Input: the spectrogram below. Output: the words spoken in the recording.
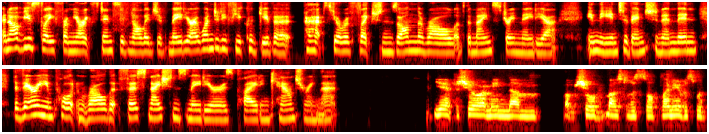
And obviously, from your extensive knowledge of media, I wondered if you could give a perhaps your reflections on the role of the mainstream media in the intervention, and then the very important role that First Nations media has played in countering that. Yeah, for sure. I mean, um, I'm sure most of us, or plenty of us, would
